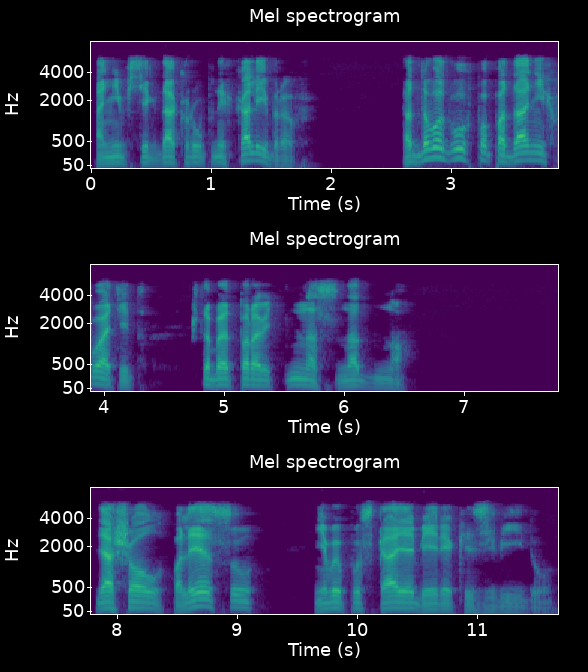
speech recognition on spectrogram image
они всегда крупных калибров. Одного-двух попаданий хватит, чтобы отправить нас на дно. Я шел по лесу, не выпуская берег из виду.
